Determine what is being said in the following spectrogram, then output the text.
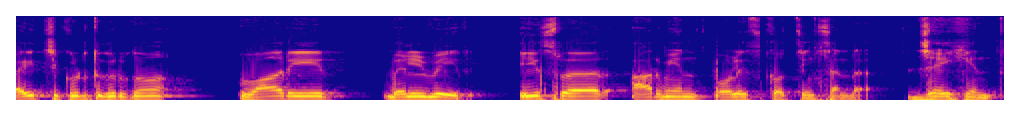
பயிற்சி கொடுத்துக்கிருக்கோம். வாரீர் வெல்வீர் ஈஸ்வர் ஆர்மியன் போலீஸ் கோச்சிங் சென்டர். ஜெய்ஹிந்த்.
